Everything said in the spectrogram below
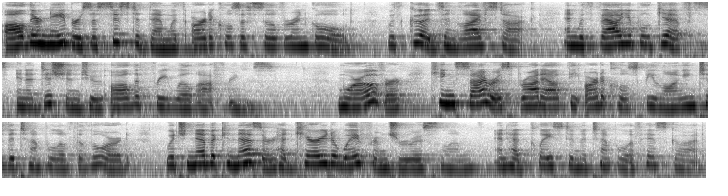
All their neighbors assisted them with articles of silver and gold, with goods and livestock and with valuable gifts in addition to all the freewill offerings. Moreover, King Cyrus brought out the articles belonging to the temple of the Lord, which Nebuchadnezzar had carried away from Jerusalem and had placed in the temple of his God.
